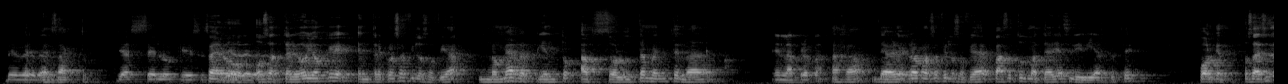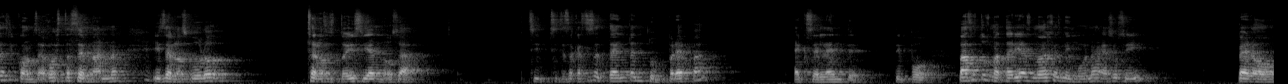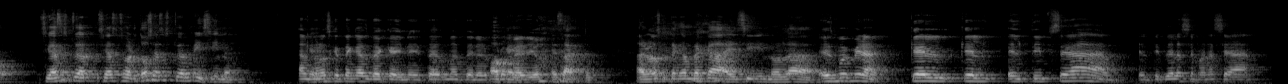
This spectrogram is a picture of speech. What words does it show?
de verdad. Exacto. Ya sé lo que es estudiar, de Pero, verdad. o sea, te lo digo yo que entré con esa filosofía, no me arrepiento absolutamente nada. en la prepa. Ajá, de haber entrado con esa filosofía de pasa tus materias y diviértete. Porque, o sea, ese es el consejo esta semana y se los juro, se los estoy diciendo. O sea, si, si te sacaste 70 en tu prepa, excelente. Tipo, pasa tus materias, no dejes ninguna, eso sí. Pero si vas a estudiar, si vas- sobre todo si vas a estudiar medicina. Al menos que tengas beca y necesitas mantener Ok, promedio. Exacto. A menos que tengan beca, ahí sí, no la... Es muy, mira, que el, que el, el tip sea, el tip de la semana sea,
